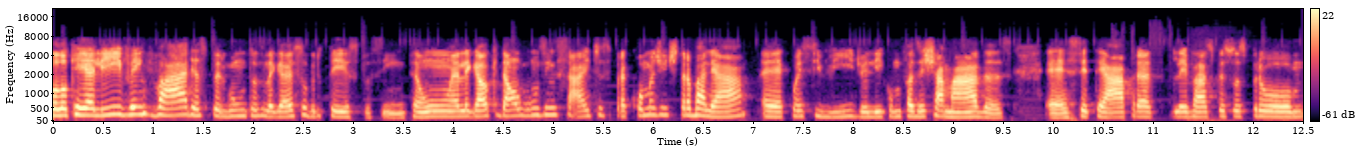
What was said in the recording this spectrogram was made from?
Coloquei ali e vem várias perguntas legais sobre o texto, assim. Então é legal que dá alguns insights para como a gente trabalhar é, com esse vídeo ali, como fazer chamadas, é, CTA para levar as pessoas pro,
